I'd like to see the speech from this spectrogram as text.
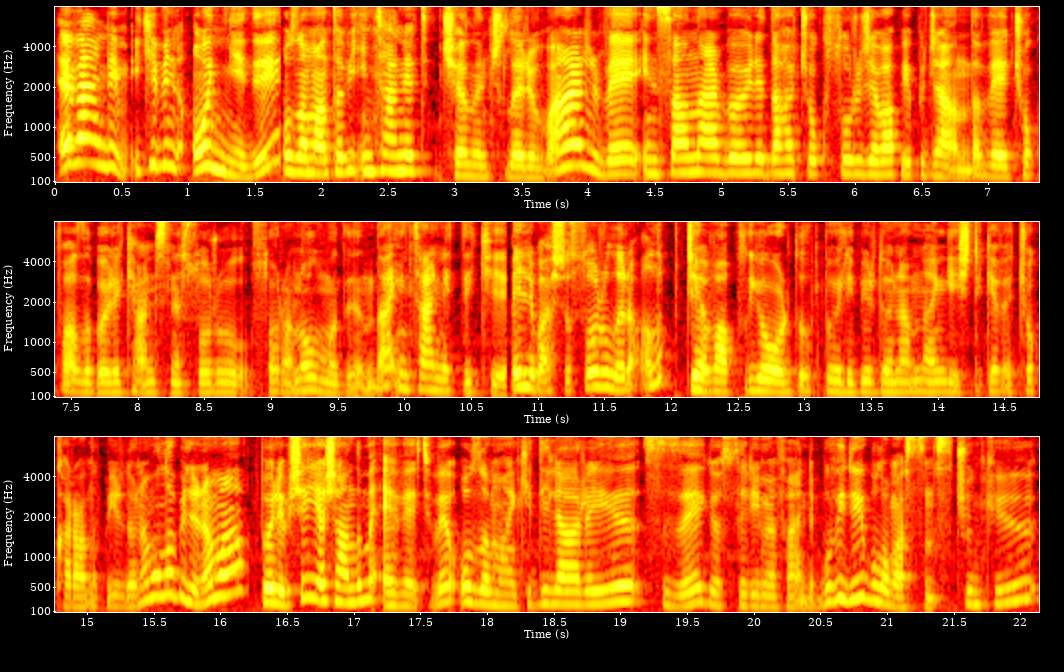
Efendim 2017 o zaman tabii internet challenge'ları var ve insanlar böyle daha çok soru cevap yapacağında ve çok fazla böyle kendisine soru soran olmadığında internetteki belli başlı soruları alıp cevaplıyordu. Böyle bir dönemden geçtik evet çok karanlık bir dönem olabilir ama böyle bir şey yaşandı mı? Evet ve o zamanki Dilara'yı size göstereyim efendim. Bu videoyu bulamazsınız. Çünkü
